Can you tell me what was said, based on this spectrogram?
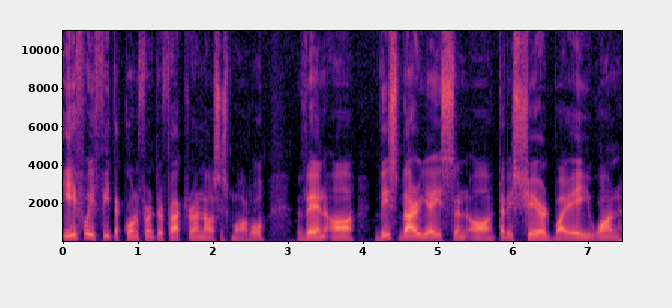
If we fit a confirmatory factor analysis model, then uh, this variation uh, that is shared by A1,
